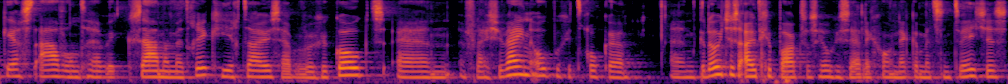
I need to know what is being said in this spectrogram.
kerstavond heb ik samen met Rick hier thuis hebben we gekookt en een flesje wijn opengetrokken en cadeautjes uitgepakt. Het was heel gezellig, gewoon lekker met z'n tweetjes.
